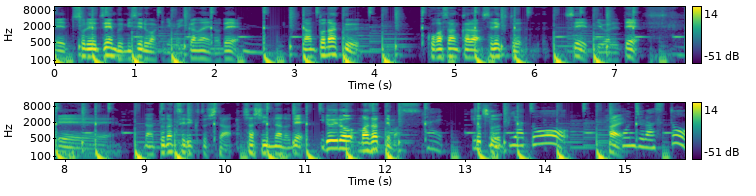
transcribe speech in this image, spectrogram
えーそれを全部見せるわけにもいかないのでうんなんとなく古賀さんからセレクトせえって言われて、えーなんとなくセレクトした写真なのでいろいろ混ざってます。はい、ちょっとエチオピアとはい。ホンジュラスと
